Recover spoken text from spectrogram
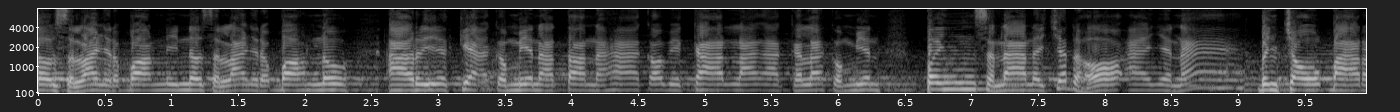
នៅស្រឡាញ់របស់នេះនៅស្រឡាញ់របស់នោះអរិយកៈក៏មានអតណ្ហាក៏វាកើតឡើងអកលេសក៏មានពេញសនានៅចិត្តរហឯងណា បញ្ចូលបារ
